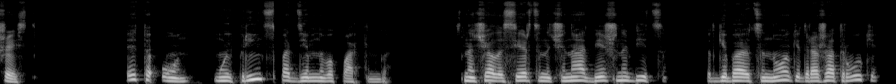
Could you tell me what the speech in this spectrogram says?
6. Это он, мой принц подземного паркинга. Сначала сердце начинает бешено биться, подгибаются ноги, дрожат руки,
